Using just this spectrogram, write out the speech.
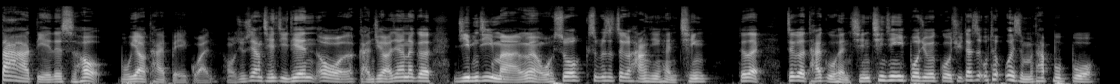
大跌的时候不要太悲观。哦，就像前几天哦，感觉好像那个经济嘛，有没有？我说是不是这个行情很轻，对不对？这个台股很轻，轻轻一波就会过去，但是它为什么它不波？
